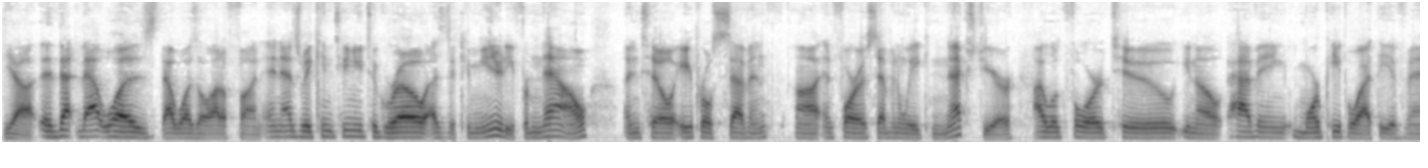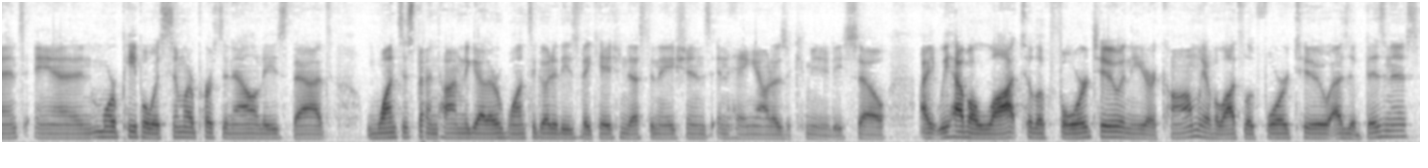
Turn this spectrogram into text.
Yeah, uh, that that was that was a lot of fun. And as we continue to grow as a community from now until April seventh uh, and 407 week next year, I look forward to you know having more people at the event and more people with similar personalities that want to spend time together, want to go to these vacation destinations and hang out as a community. So I, we have a lot to look forward to in the year to come. We have a lot to look forward to as a business.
